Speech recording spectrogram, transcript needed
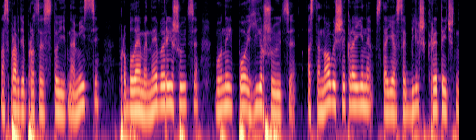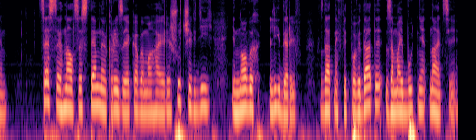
Насправді процес стоїть на місці, проблеми не вирішуються, вони погіршуються, а становище країни стає все більш критичним. Це сигнал системної кризи, яка вимагає рішучих дій і нових лідерів, здатних відповідати за майбутнє нації.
